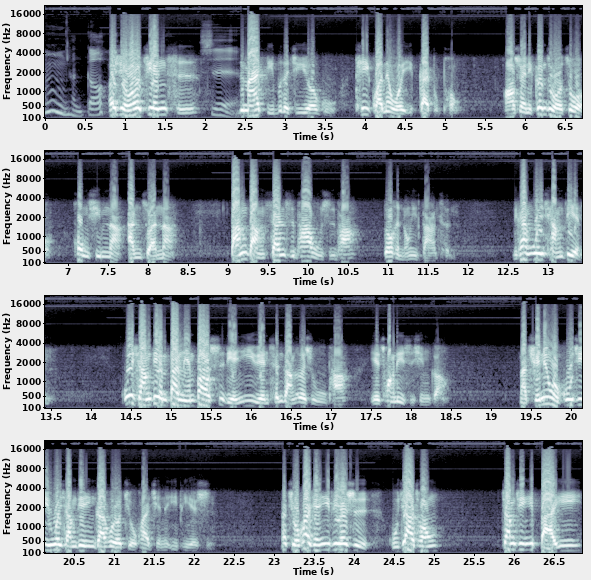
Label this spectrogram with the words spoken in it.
嗯，很高。而且我会坚持是买底部的绩优股，可以管的我一概不碰。好，所以你跟着我做，放心呐，安全呐。档档三十趴、五十趴都很容易达成。你看微强电，微强电半年报四点一元，成长二十五趴，也创历史新高。那全年我估计微强电应该会有九块钱的 EPS。那九块钱 EPS 股价从将近一百一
